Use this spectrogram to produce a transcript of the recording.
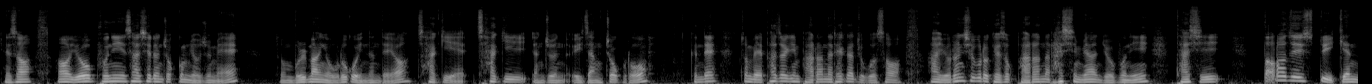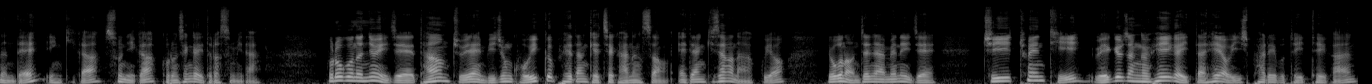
그래서 어, 요 분이 사실은 조금 요즘에 좀 물망에 오르고 있는데요. 차기 차기 연준 의장 쪽으로. 근데 좀 매파적인 발언을 해가지고서 아 이런 식으로 계속 발언을 하시면 요 분이 다시 떨어질 수도 있겠는데 인기가 순위가 그런 생각이 들었습니다. 그러고는요 이제 다음 주에 미중 고위급 회담 개최 가능성에 대한 기사가 나왔고요. 요건 언제냐면은 이제 G20 외교장관 회의가 있다 해요. 28일부터 이틀간.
